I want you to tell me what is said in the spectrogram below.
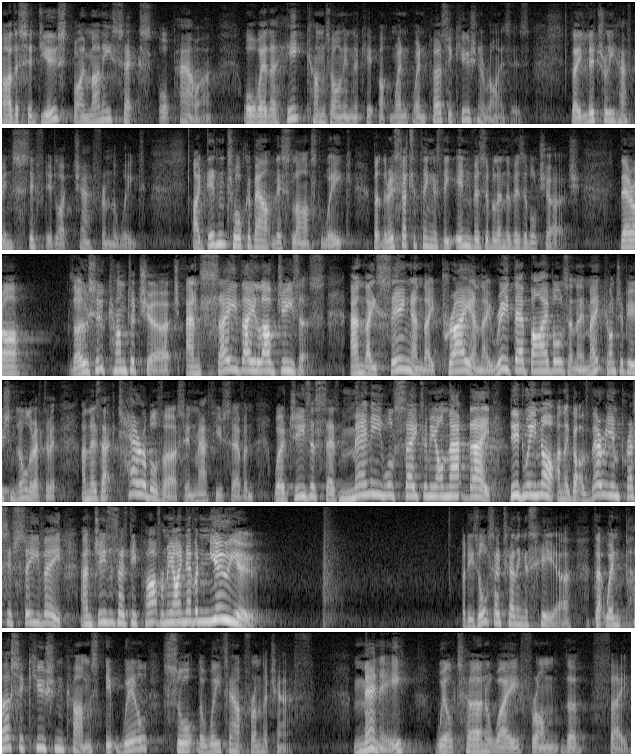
Either seduced by money, sex, or power, or where the heat comes on in the, uh, when, when persecution arises, they literally have been sifted like chaff from the wheat. I didn't talk about this last week, but there is such a thing as the invisible and the visible church. There are those who come to church and say they love Jesus, and they sing and they pray and they read their Bibles and they make contributions and all the rest of it. And there's that terrible verse in Matthew 7 where Jesus says, Many will say to me on that day, Did we not? And they've got a very impressive CV. And Jesus says, Depart from me, I never knew you. But he's also telling us here that when persecution comes, it will sort the wheat out from the chaff. Many will turn away from the faith.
